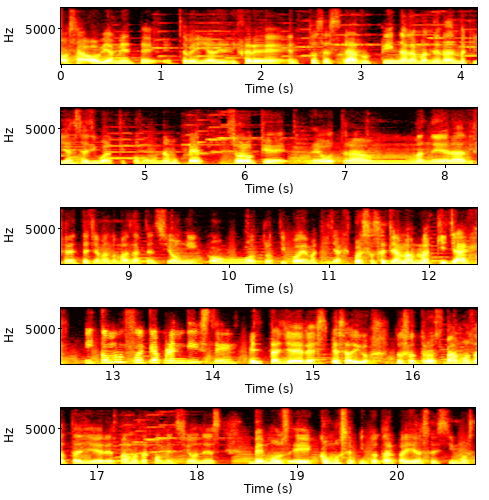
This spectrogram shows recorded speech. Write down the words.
o sea, obviamente eh, se veía diferente. Entonces la rutina, la manera de maquillarse es igual que como una mujer, solo que de otra manera diferente, llamando más la atención y con otro tipo de maquillaje. Por eso se llama maquillaje. ¿Y cómo fue que aprendiste? En talleres. Eso digo, nosotros vamos a talleres, vamos a convenciones, vemos eh, cómo se pintó tal payaso, decimos,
